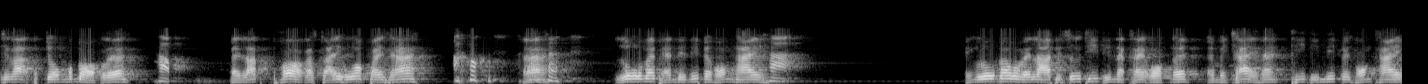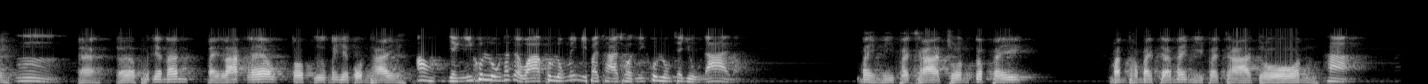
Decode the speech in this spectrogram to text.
ศิระประจงก็บอกเลย ครับไปรักพ่อกระสายหัวไปซะอ้าวฮะรู้ไหมแผ่นดินนี้เป็นของไทยฮะเองรู้ไหมว่าเวลาไปซื้อที่ดินนะใครออกเงินเออไม่ใช่นะ ที่ดินนี้เป็นของไทย อืมอ่าเออเพราะฉะนั้นไปรักแล้วก็คือไม่ใช่คนไทยเอ้าอย่างนี้คุณลุงถ้าเกิดว่าคุณลุงไม่มีประชาชนนี้คุณลุงจะอยู่ได้เหรอไม่มีประชาชนก็ไป มันทำไมจะไม่มีประชาชนฮะ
